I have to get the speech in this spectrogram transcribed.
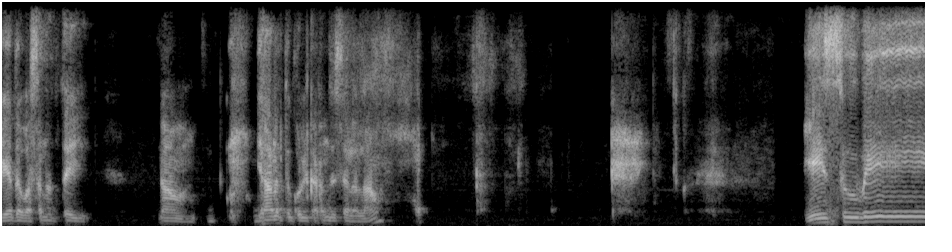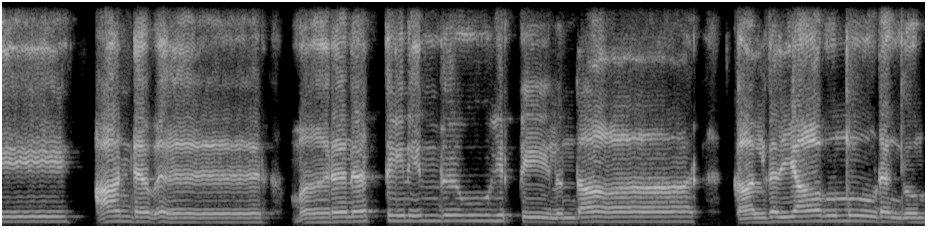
வேத வசனத்தை நாம் தியானத்துக்குள் கடந்து செல்லலாம். இயேசுவே ஆண்டவர் மரணத்தினின்று உயிர் தேழுந்தார் கால்கள் யாவும் மூடங்கும்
